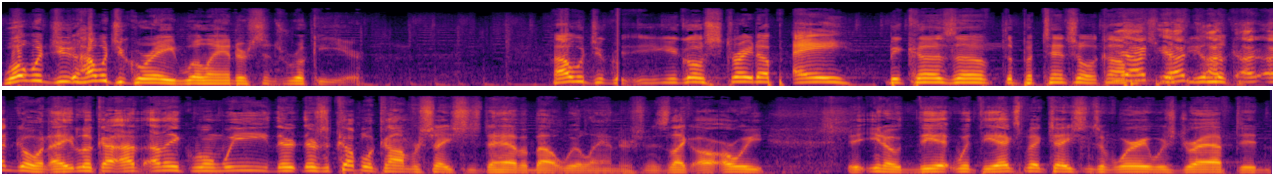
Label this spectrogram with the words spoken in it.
What would you? How would you grade Will Anderson's rookie year? How would you? You go straight up A, because of the potential accomplishments? Yeah, I'd, you I'd, look- I'd, I'd go an A. Look, I, I think when we there, there's a couple of conversations to have about Will Anderson. It's like, are, are we, you know, the with the expectations of where he was drafted.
